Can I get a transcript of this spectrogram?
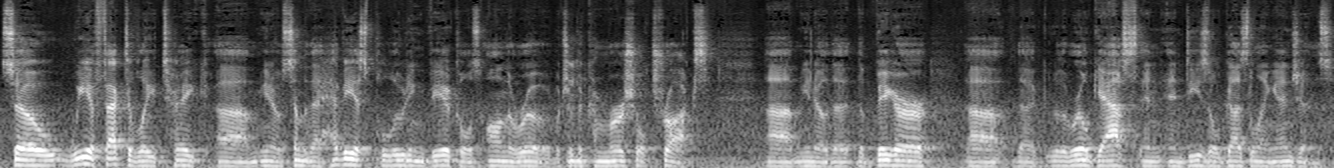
So we effectively take um, you know some of the heaviest polluting vehicles on the road, which are mm-hmm. the commercial trucks. Um, you know the the bigger uh, the the real gas and, and diesel guzzling engines,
